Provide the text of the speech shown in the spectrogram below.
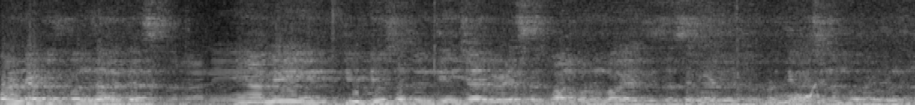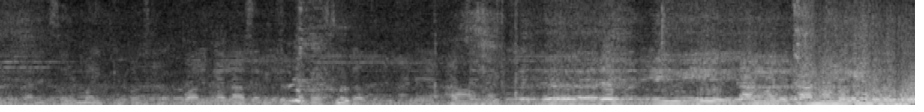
कॉन्टॅक्टच बंद झाला त्या सर आणि आम्ही दिवसातून तीन चार वेळेस कॉल करून बघायचं जसे वेळ भेटतो प्रत्येकाचे नंबर आहे मी कामाला कामाला गेलो होतो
